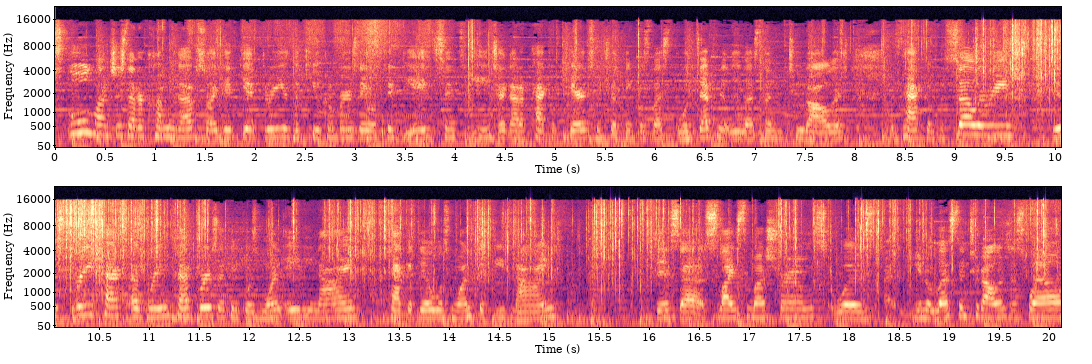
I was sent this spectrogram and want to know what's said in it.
school lunches that are coming up. So I did get three of the cucumbers. They were 58 cents each. I got a pack of carrots, which I think was less, was definitely less than $2. A pack of the celery. This three pack of green peppers, I think was 189. Pack of dill was 159. This uh, sliced mushrooms was, you know, less than $2 as well.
